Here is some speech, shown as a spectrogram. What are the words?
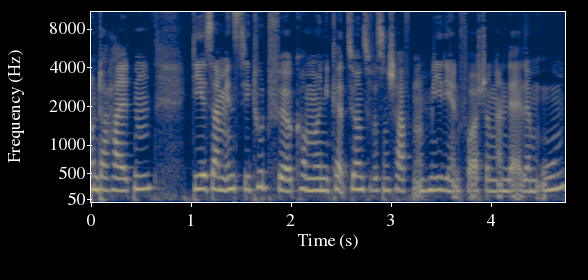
unterhalten. Die ist am Institut für Kommunikationswissenschaften und Medienforschung an der LMU.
